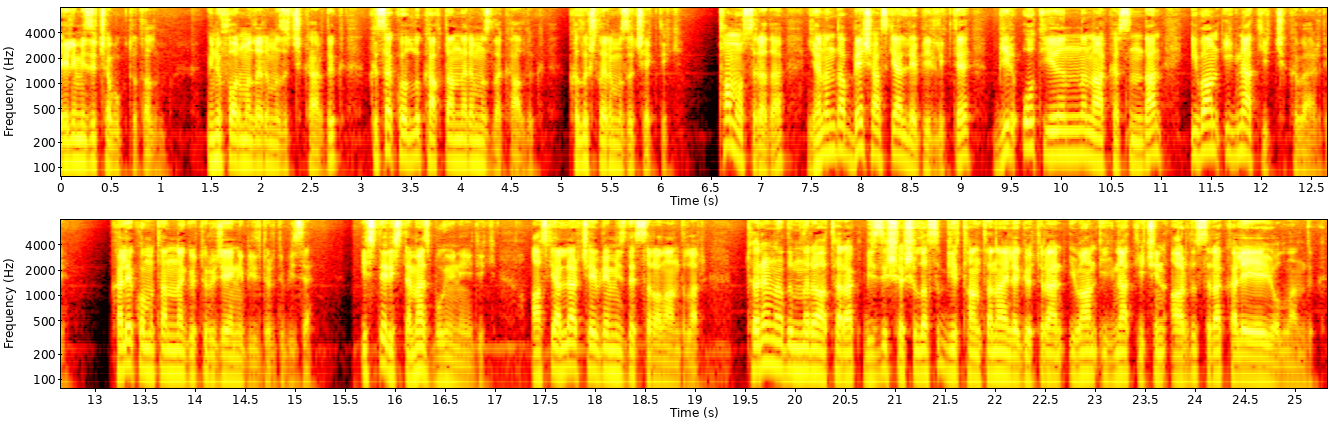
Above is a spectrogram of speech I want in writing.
Elimizi çabuk tutalım. Üniformalarımızı çıkardık, kısa kollu kaftanlarımızla kaldık. Kılıçlarımızı çektik. Tam o sırada yanında beş askerle birlikte bir ot yığınının arkasından Ivan Ignatyiç çıkıverdi. Kale komutanına götüreceğini bildirdi bize. İster istemez boyun eğdik. Askerler çevremizde sıralandılar. Tören adımları atarak bizi şaşılası bir tantanayla götüren Ivan Ignatyiç'in ardı sıra kaleye yollandık.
